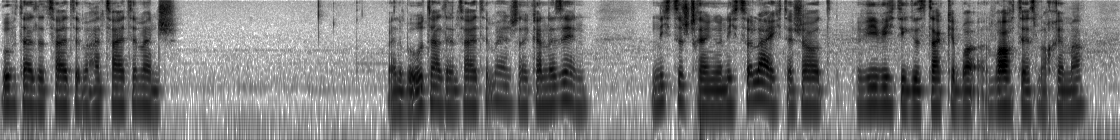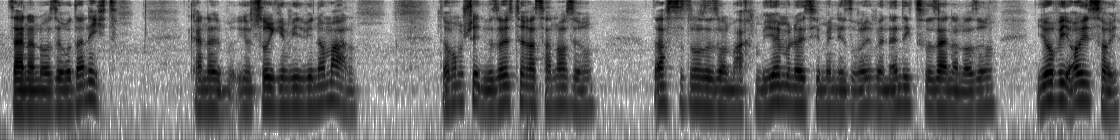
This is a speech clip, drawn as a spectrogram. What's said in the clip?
beurteilt der zweite, ein zweiter Mensch. Wenn er beurteilt ein zweiter Mensch, dann kann er sehen, nicht so streng und nicht so leicht. Er schaut, wie wichtig ist Tag braucht er es noch immer, seiner Nose oder nicht. Kann er zurückgehen wie, wie normal. Darum steht, wie soll es der Rasa Nose, das das Nose soll machen, wie in Israel, wenn endlich zu seiner Nose, jo wie Oisoi.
